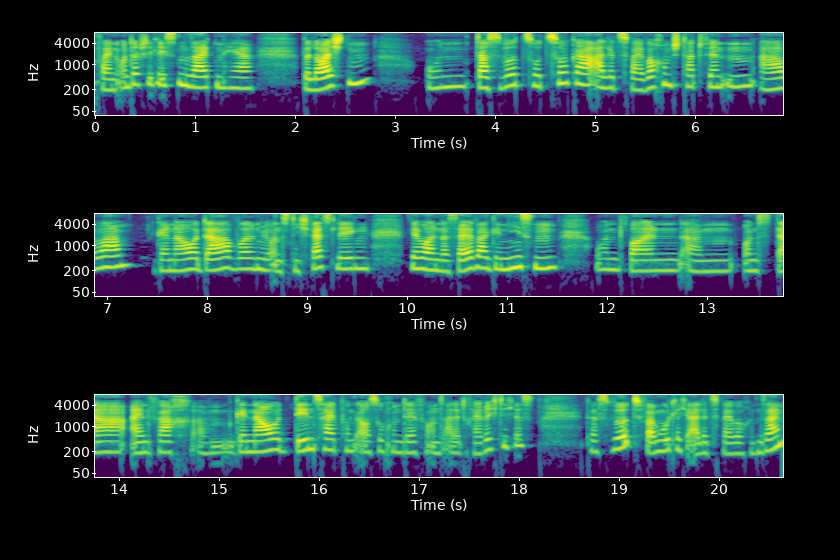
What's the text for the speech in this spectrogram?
von den unterschiedlichsten Seiten her beleuchten. Und das wird so circa alle zwei Wochen stattfinden, aber genau da wollen wir uns nicht festlegen. Wir wollen das selber genießen und wollen ähm, uns da einfach ähm, genau den Zeitpunkt aussuchen, der für uns alle drei richtig ist. Das wird vermutlich alle zwei Wochen sein.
